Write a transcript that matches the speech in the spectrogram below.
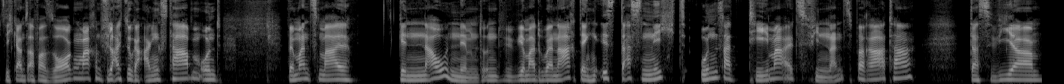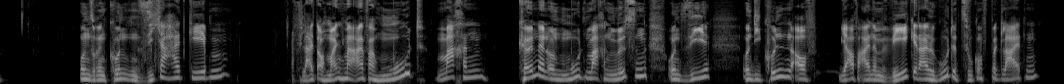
sich ganz einfach Sorgen machen, vielleicht sogar Angst haben. Und wenn man es mal genau nimmt und wir mal drüber nachdenken, ist das nicht unser Thema als Finanzberater, dass wir unseren Kunden Sicherheit geben, vielleicht auch manchmal einfach Mut machen können und Mut machen müssen und sie und die Kunden auf, ja, auf einem Weg in eine gute Zukunft begleiten?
